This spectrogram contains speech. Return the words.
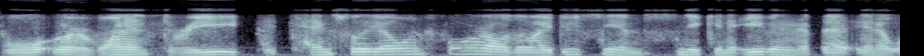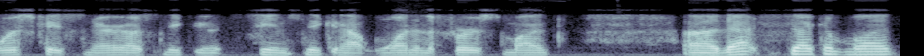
four or one and three, potentially zero and four. Although I do see him sneaking, even in a bet, in a worst case scenario, sneaking see him sneaking out one in the first month. Uh, that second month,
